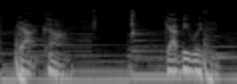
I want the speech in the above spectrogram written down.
God be with you.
